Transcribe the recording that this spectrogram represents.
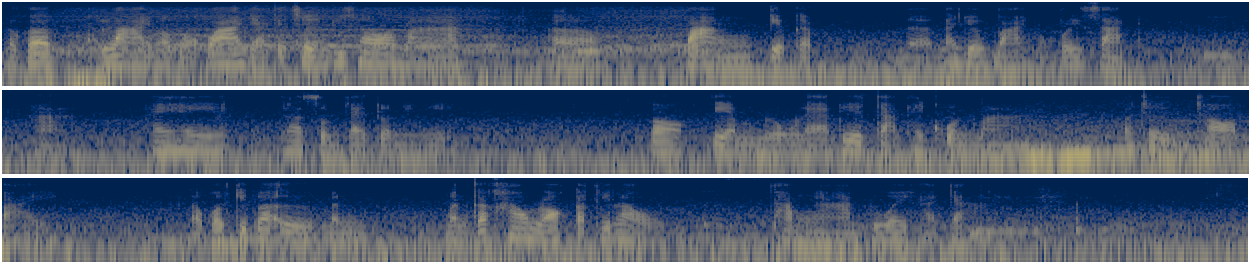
แล้วก็ไลน์มาบอกว่าอยากจะเชิญพี่ช่อมาเอ่อฟังเกี่ยวกับเอ่อนโยบายของบริษัทอืมค่ะให้ให้ถ้าสนใจตัวนี้ ก็เตรียมโรงแรมที่จะจัดให้คนมา ก็เชิญช่อไป เราก็คิดว่าเออมันมันก็เข้าล็อกกับที่เราทำงานด้วยค่ะอาจารย์โอ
